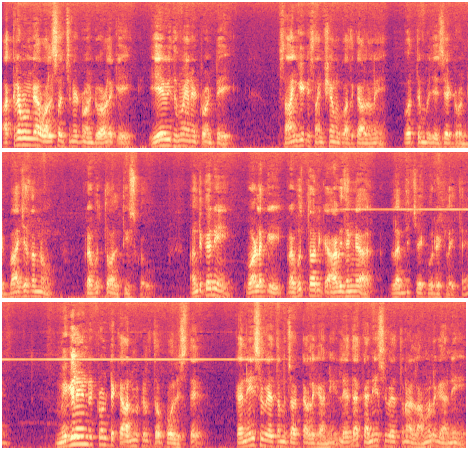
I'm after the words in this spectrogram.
అక్రమంగా వలస వచ్చినటువంటి వాళ్ళకి ఏ విధమైనటువంటి సాంఘిక సంక్షేమ పథకాలని వర్తింపజేసేటువంటి బాధ్యతను ప్రభుత్వాలు తీసుకోవు. అందుకని వాళ్ళకి ప్రభుత్వానికి ఆ విధంగా లబ్ధి చేకూరేట్లయితే మిగిలినటువంటి కార్మికులతో పోలిస్తే కనీస వేతన చట్టాలు కానీ లేదా కనీస వేతనాల అమలు కానీ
